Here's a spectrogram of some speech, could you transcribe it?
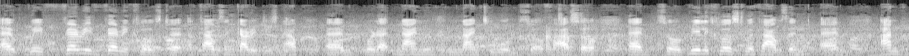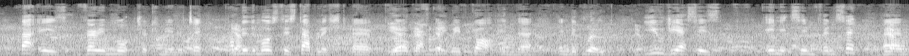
Uh, we're very, very close to a thousand garages now. Um, we're at 991 so far, so um, so really close to a thousand, um, and that is very much a community. Probably Yep. the most established uh, Yeah, program that we've got in the in the group. Yep. UGS is in its infancy, um,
